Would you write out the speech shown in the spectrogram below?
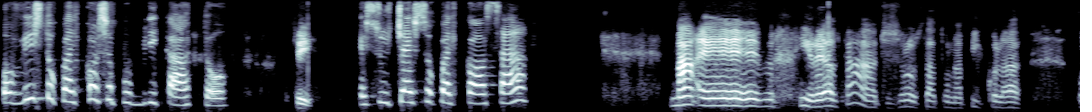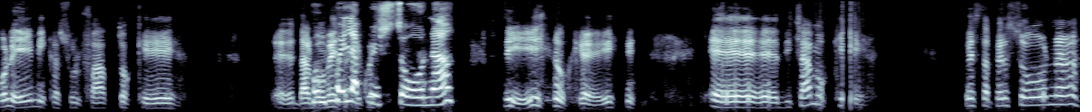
ho visto qualcosa pubblicato, Sì. è successo qualcosa Ma eh, in realtà c'è solo stata una piccola polemica sul fatto che eh, dal con momento quella che quest- persona? Sì, ok. Eh, diciamo che questa persona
